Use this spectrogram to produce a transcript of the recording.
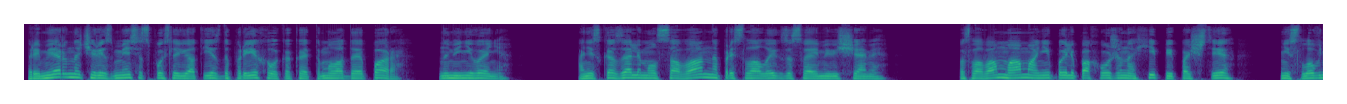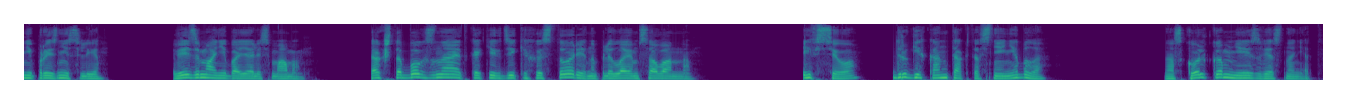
Примерно через месяц после ее отъезда приехала какая-то молодая пара, на минивэне. Они сказали, мол, Саванна прислала их за своими вещами. По словам мамы, они были похожи на хиппи и почти ни слова не произнесли. Видимо, они боялись мамы. Так что бог знает, каких диких историй наплела им Саванна. И все? Других контактов с ней не было? Насколько мне известно, нет.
